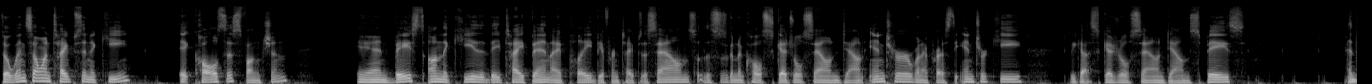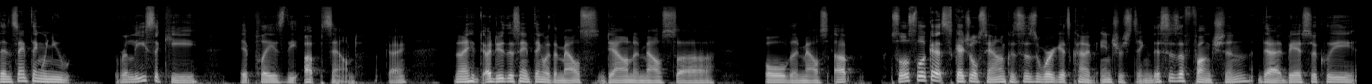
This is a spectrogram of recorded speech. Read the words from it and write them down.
So when someone types in a key, it calls this function. And based on the key that they type in, I play different types of sounds. So this is going to call schedule sound down enter. When I press the enter key, we got schedule sound down space. And then same thing when you release a key, it plays the up sound. Okay. Then I, I do the same thing with the mouse down and mouse uh, hold and mouse up. So let's look at schedule sound because this is where it gets kind of interesting. This is a function that basically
